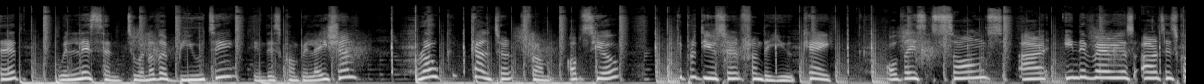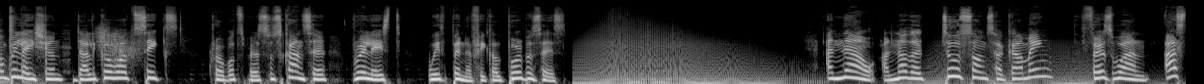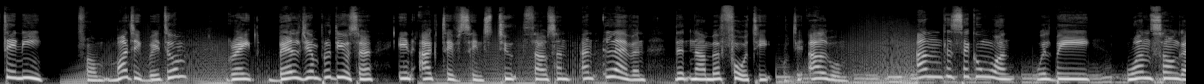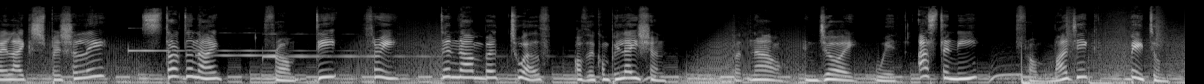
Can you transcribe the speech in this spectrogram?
DJ set, we listen to another beauty in this compilation, Rogue Culture from OpziO, the producer from the UK. All these songs are in the various artists compilation Dalekovod 6 Crobots vs. Cancer, released with beneficial purposes. And now another two songs are coming. The first one, Asteni from MagikBitum, great Belgian producer in active since 2011, the number 40 of the album. And the second one will be one song I like especially, Start the Night from D3, the number 12 of the compilation. But now enjoy with Asteni from Magic Bitum.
